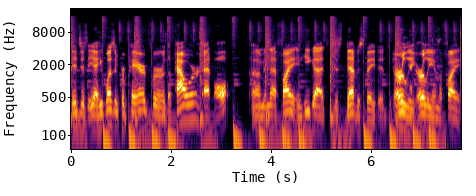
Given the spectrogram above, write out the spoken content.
it just, yeah, he wasn't prepared for the power at all um, in that fight, and he got just devastated early, early in the fight.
